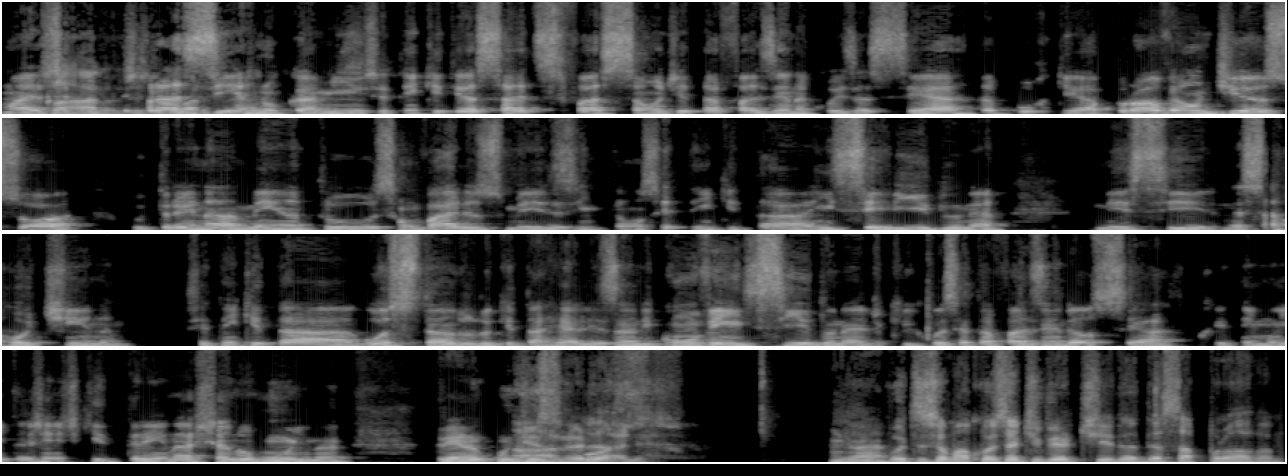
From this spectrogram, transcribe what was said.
Mas claro, você tem que ter prazer no caminho, você tem que ter a satisfação de estar tá fazendo a coisa certa, porque a prova é um dia só, o treinamento são vários meses, então você tem que estar tá inserido, né, nesse, nessa rotina. Você tem que estar tá gostando do que está realizando e convencido, né, de que o que você está fazendo é o certo, porque tem muita gente que treina achando ruim, né? Treina com ah, desgosto. Né? Vou dizer uma coisa divertida dessa prova,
